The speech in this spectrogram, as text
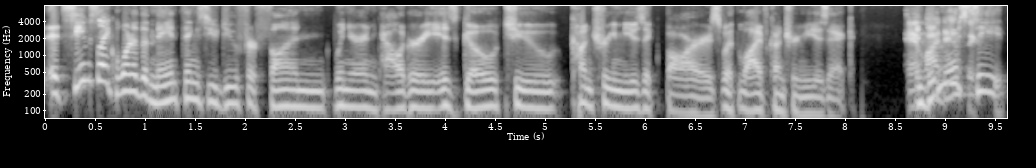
It seems like one of the main things you do for fun when you're in Calgary is go to country music bars with live country music. And line didn't you see?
